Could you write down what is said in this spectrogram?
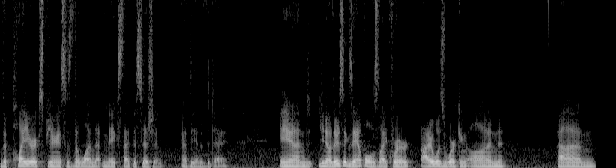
the player experience is the one that makes that decision at the end of the day. And you know, there's examples like where I was working on um,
